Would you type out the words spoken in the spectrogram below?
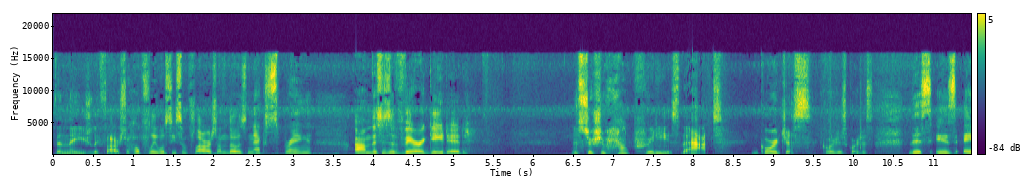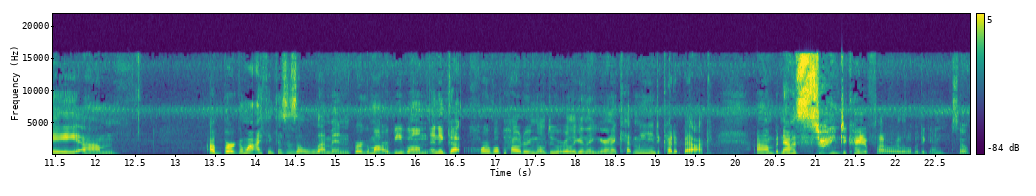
than they usually flower. So hopefully we'll see some flowers on those next spring. Um, this is a variegated nasturtium. How pretty is that? Gorgeous, gorgeous, gorgeous. This is a um, a bergamot. I think this is a lemon bergamot or bee balm, and it got horrible powdery mildew earlier in the year, and I kept meaning to cut it back. Um, but now it's starting to kind of flower a little bit again. So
